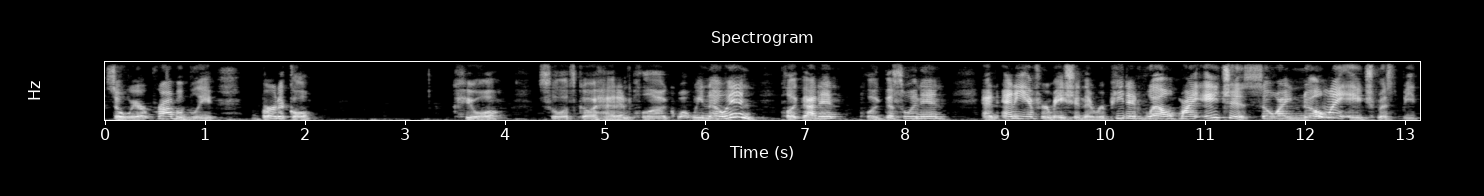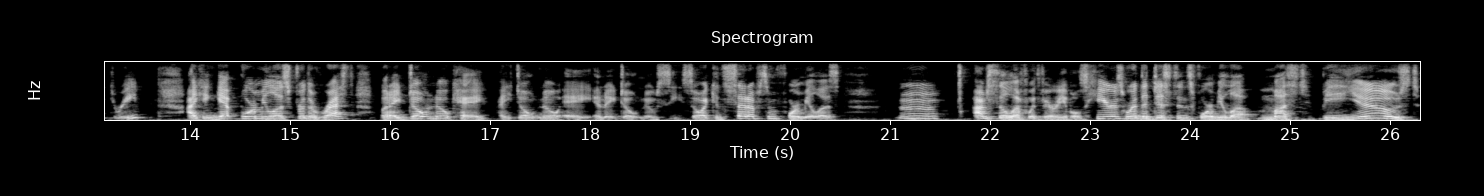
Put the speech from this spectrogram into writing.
So we are probably vertical. Cool. So let's go ahead and plug what we know in. Plug that in, plug this one in, and any information that repeated, well, my h's. So I know my h must be 3. I can get formulas for the rest, but I don't know k, I don't know a, and I don't know c. So I can set up some formulas. Mm, I'm still left with variables. Here's where the distance formula must be used.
